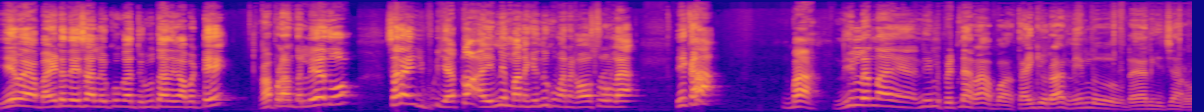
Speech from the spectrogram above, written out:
ఏమే బయట దేశాలు ఎక్కువగా తిరుగుతుంది కాబట్టి అప్పుడు అంత లేదు. సరే ఇప్పుడు ఎట్లా? అవన్నీ మనకెందుకు? మనకు అవసరం లే. ఇక బా నీళ్ళన్నా నీళ్ళు పెట్టినారా? బా థ్యాంక్ యూ రా. నీళ్ళు టయానికి ఇచ్చారు.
